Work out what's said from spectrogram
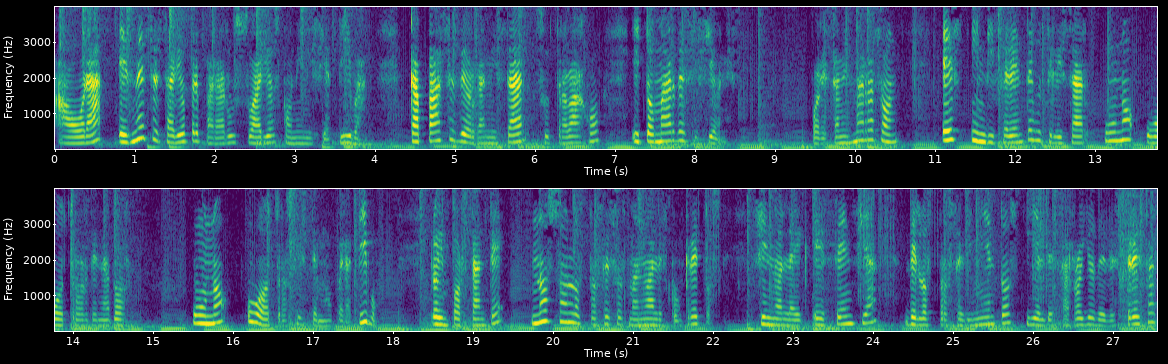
Ahora es necesario preparar usuarios con iniciativa, capaces de organizar su trabajo y tomar decisiones. Por esa misma razón, es indiferente utilizar uno u otro ordenador, uno u otro sistema operativo. Lo importante no son los procesos manuales concretos, sino la esencia de los procedimientos y el desarrollo de destrezas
